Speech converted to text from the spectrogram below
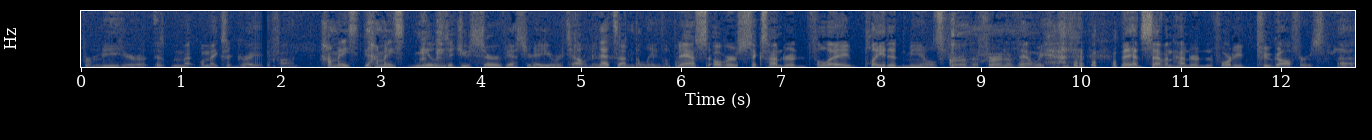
for me here is what makes it great fun. How many how many meals did you serve yesterday? You were telling me that's unbelievable. Yes, over 600 fillet plated meals for the, for an event we had. they had 742 golfers. Uh,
